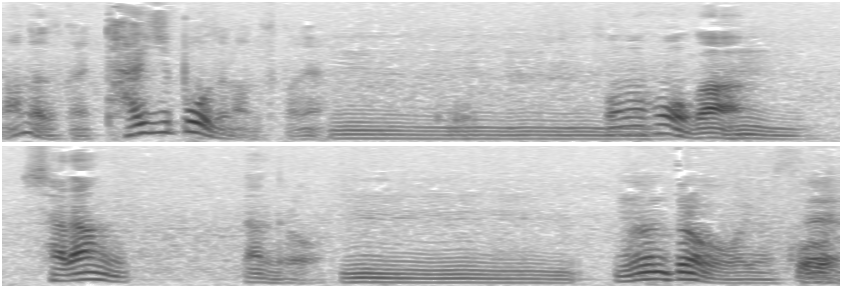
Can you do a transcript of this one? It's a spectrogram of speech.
何なんですかね胎児ポーズなんですかね、うん。その方がうん。遮断なんだろう。うん。なんとなくわかりますこうね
